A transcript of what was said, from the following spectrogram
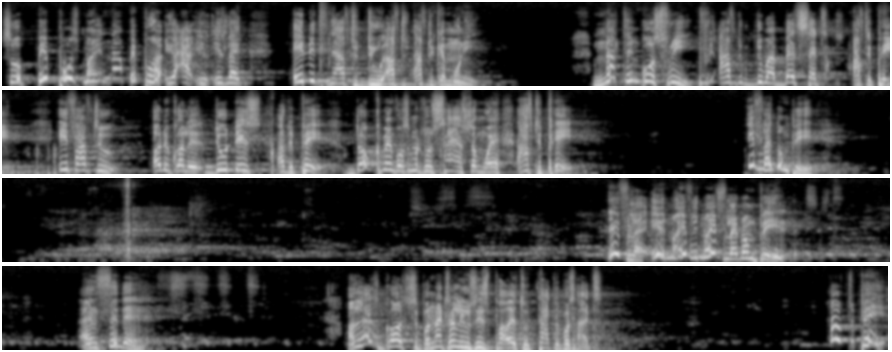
So people's mind now, people, it's like anything I have to do, I have to, I have to get money. Nothing goes free. If I have to do my best set, I have to pay. If I have to, how do you call it, do this, I have to pay. Document for someone to sign somewhere, I have to pay. If I don't pay, if like, if, know, if like don't pay, and sit there, unless God supernaturally uses power to touch people's hearts, I have to pay.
